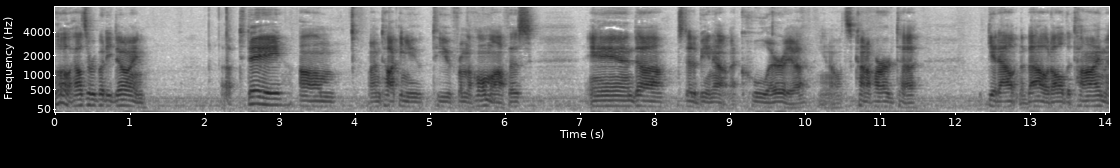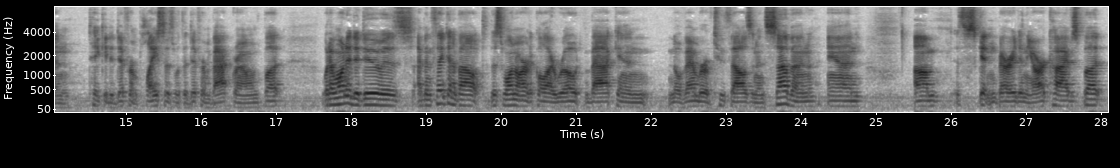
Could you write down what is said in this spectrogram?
Hello, how's everybody doing? Uh, today, um, I'm talking you, to you from the home office, and uh, instead of being out in a cool area, you know, it's kind of hard to get out and about all the time and take you to different places with a different background, but what I wanted to do is, I've been thinking about this one article I wrote back in November of 2007, and um, it's getting buried in the archives, but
